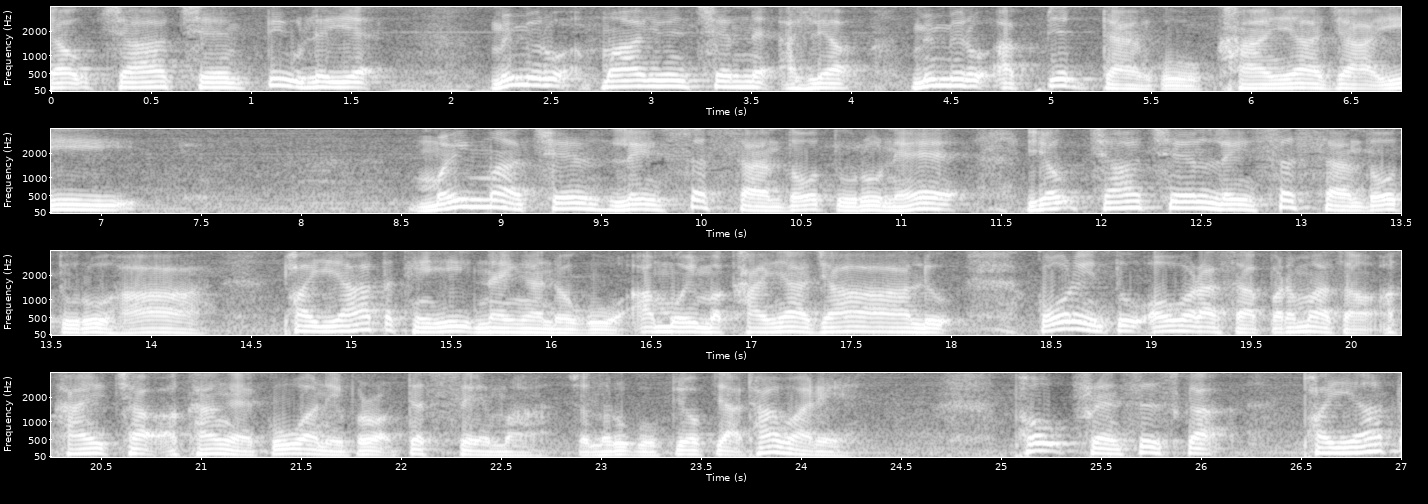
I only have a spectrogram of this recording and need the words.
ယောက်ျားချင်းပြုလျက်မိမိတို့အမှားယွင်းခြင်းနှင့်အလျောက်မိမိတို့အပြစ်ဒဏ်ကိုခံရကြ၏မိမ့်မချင်းလိန်ဆက်ဆံသောသူတို့နဲ့ယောက်ျားချင်းလိန်ဆက်ဆံသောသူတို့ဟာဖယားသခင်၏နိုင်ငံတော်ကို အမွေမခံရကြလို့ကောရိန္သုဩဝါဒစာပရမဆောင် အခန်း6အခန်းငယ်9ကနေပြီးတော့10မှာကျွန်တော်တို့ကိုပြောပြထားပါတယ် Pope Francis က ဖယားသ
